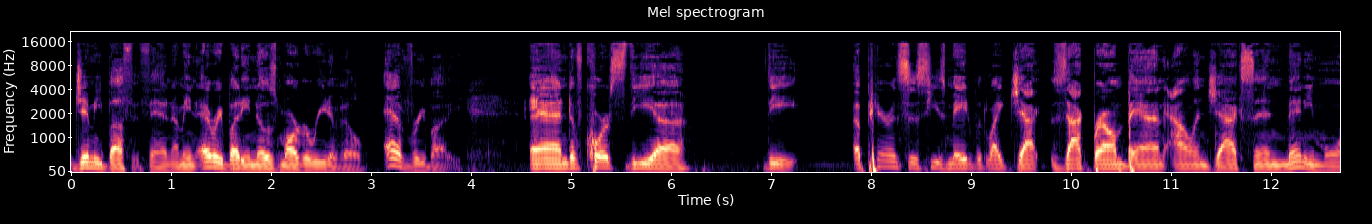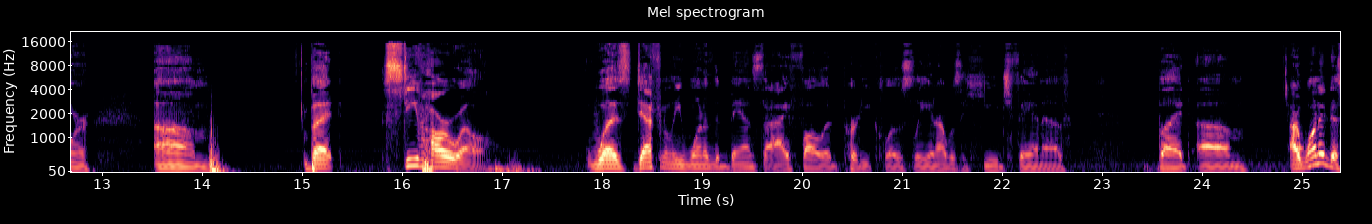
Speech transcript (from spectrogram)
Jimmy Buffett fan. I mean, everybody knows Margaritaville. Everybody, and of course the uh, the appearances he's made with like Jack Zac Brown Band, Alan Jackson, many more. Um, but Steve Harwell was definitely one of the bands that I followed pretty closely, and I was a huge fan of. But um, I wanted to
